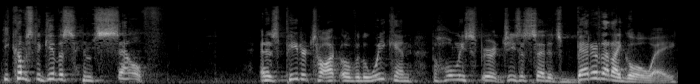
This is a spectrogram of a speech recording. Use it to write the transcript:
He comes to give us Himself. And as Peter taught over the weekend, the Holy Spirit, Jesus said, It's better that I go away,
